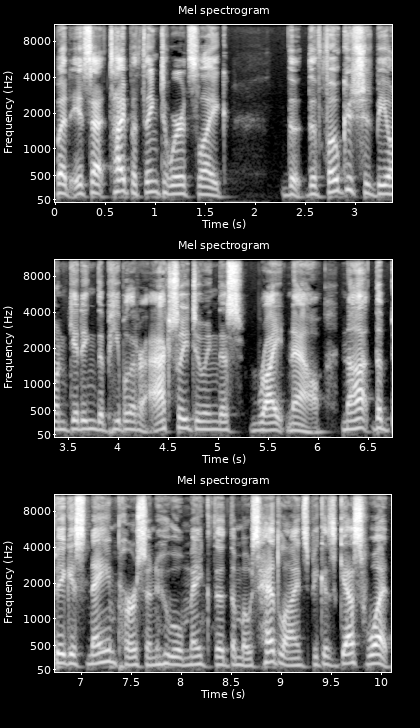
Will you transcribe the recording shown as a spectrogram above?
But it's that type of thing to where it's like, the, the focus should be on getting the people that are actually doing this right now, not the biggest name person who will make the, the most headlines. Because guess what?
